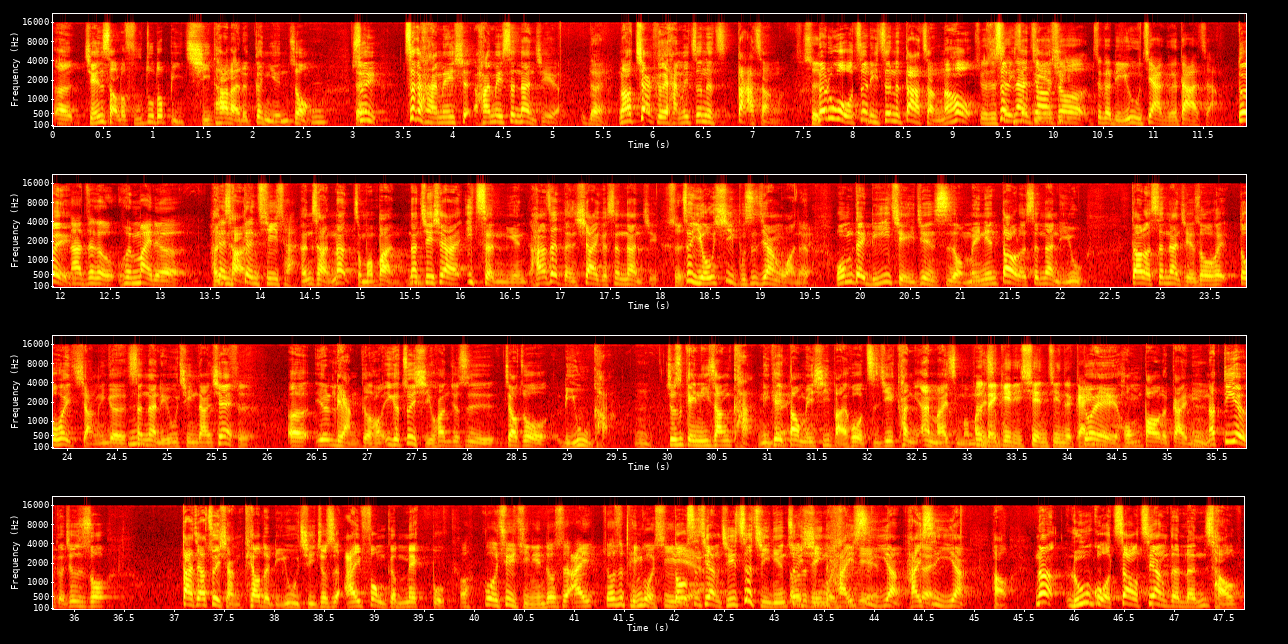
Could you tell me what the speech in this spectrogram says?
呃，减少的幅度都比其他来的更严重，嗯，所以这个还没还没圣诞节啊，对，然后价格也还没真的大涨啊。是，那如果我这里真的大涨，然后就是圣诞节的时候，这个礼物价格大涨，对，那这个会卖得很惨，更凄惨，很惨。那怎么办？那接下来一整年还要再等下一个圣诞节，是，这游戏不是这样玩的。我们得理解一件事哦，每年到了圣诞礼物，到了圣诞节的时候会都会讲一个圣诞礼物清单。现在是。呃，有两个哈，一个最喜欢就是叫做礼物卡，嗯，就是给你一张卡，你可以到梅西百货直接看你爱买什么买什么，得给你现金的概念，对，红包的概念。嗯、那第二个就是说，大家最想挑的礼物其实就是 iPhone 跟 MacBook。哦，过去几年都是 i 都是苹果系列、啊，都是这样。其实这几年最新还是一样，还是一样。好，那如果照这样的人潮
